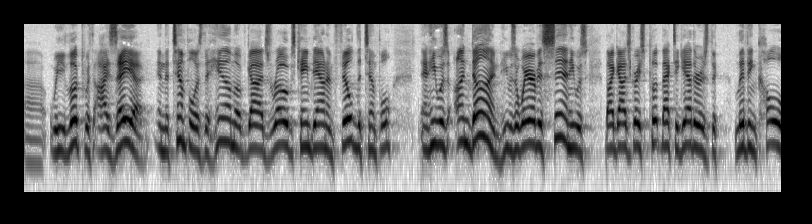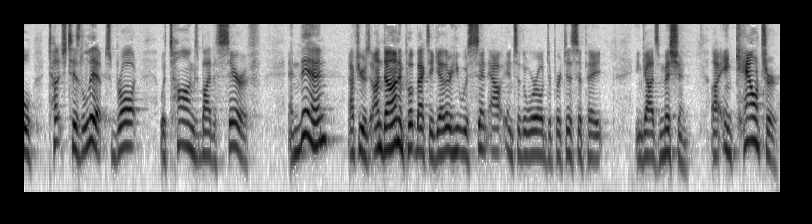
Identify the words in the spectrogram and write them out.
Uh, we looked with Isaiah in the temple as the hem of God's robes came down and filled the temple, and he was undone. He was aware of his sin. He was, by God's grace, put back together as the living coal touched his lips, brought with tongues by the seraph. And then, after he was undone and put back together, he was sent out into the world to participate in God's mission. Uh, encounter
